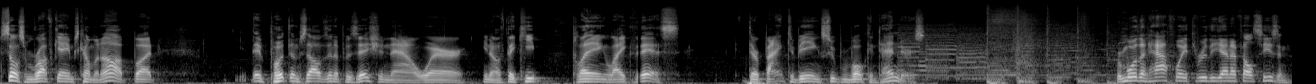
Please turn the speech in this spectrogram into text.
still some rough games coming up, but they've put themselves in a position now where, you know, if they keep playing like this, they're back to being Super Bowl contenders. We're more than halfway through the NFL season,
